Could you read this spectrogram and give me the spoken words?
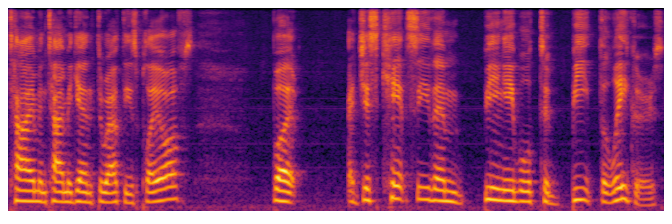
time and time again throughout these playoffs. But I just can't see them being able to beat the Lakers.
